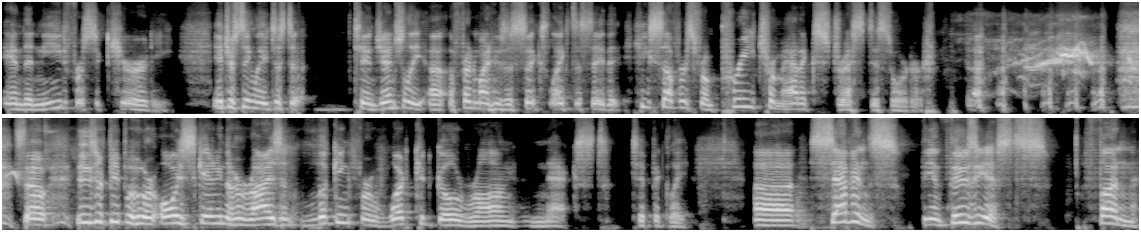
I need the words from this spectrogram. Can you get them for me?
and the need for security. Interestingly, just to, tangentially, uh, a friend of mine who's a six likes to say that he suffers from pre traumatic stress disorder. so these are people who are always scanning the horizon, looking for what could go wrong next, typically. Uh, sevens, the enthusiasts, fun,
